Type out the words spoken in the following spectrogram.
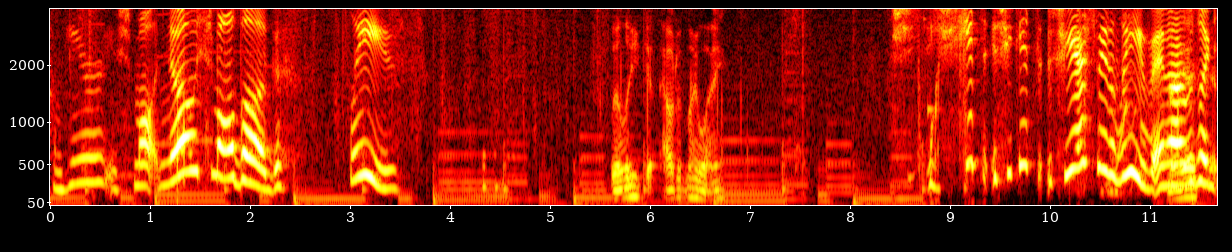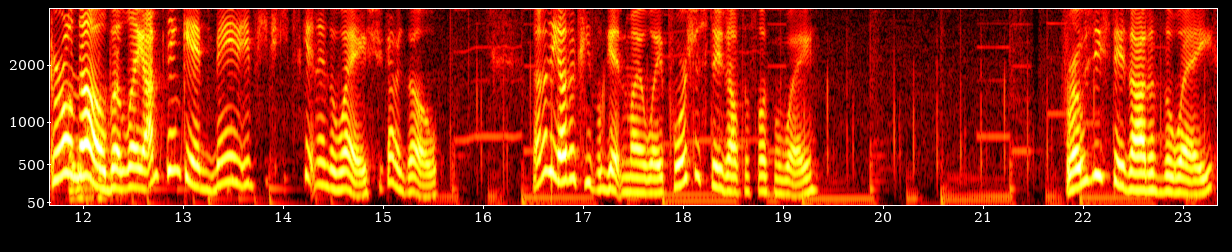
come here, you small... No, small bug! Please! Lily, get out of my way. She's, she gets... She gets... She asked me to leave, and I was like, girl, no, but, like, I'm thinking, man, if she keeps getting in the way, she gotta go. None of the other people get in my way. Portia stays out the fucking way. Rosie stays out of the way.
